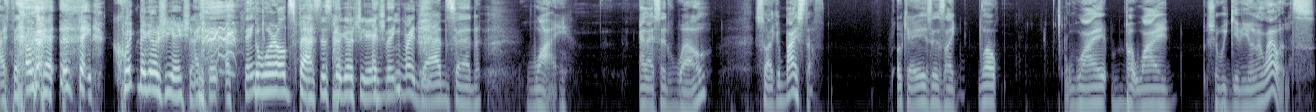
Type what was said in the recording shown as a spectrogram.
I think, Okay. Th- quick negotiation. I think, I think, the world's fastest negotiation. I think my dad said, "Why?" And I said, "Well, so I could buy stuff." Okay, he says like, "Well, why? But why should we give you an allowance?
